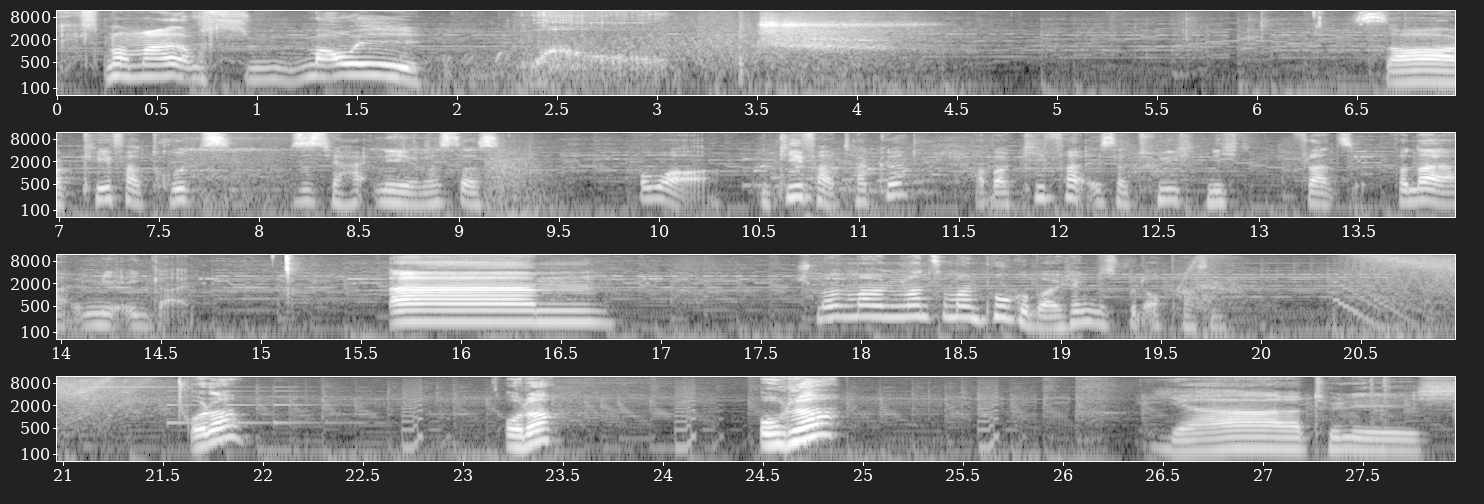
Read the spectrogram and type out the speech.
Kriegst noch mal aufs Maul. So, Käfertrutz. Das ist ja... Nee, was ist das? Aua. Eine Käferattacke. Aber Käfer ist natürlich nicht Pflanze. Von daher, mir egal. Ähm... Schmeiß mal ganz normal einen Pokéball. Ich denke, das wird auch passen. Oder? Oder? Oder? Ja, natürlich.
